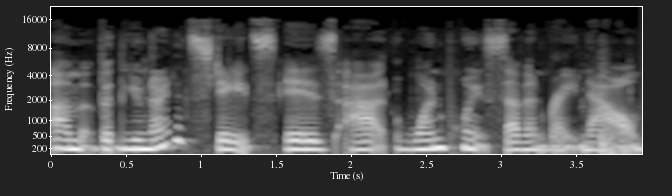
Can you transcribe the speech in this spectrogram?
Um, but the United States is at 1.7 right now.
